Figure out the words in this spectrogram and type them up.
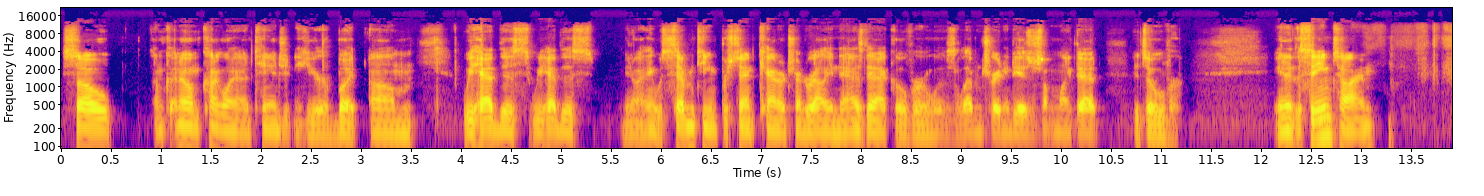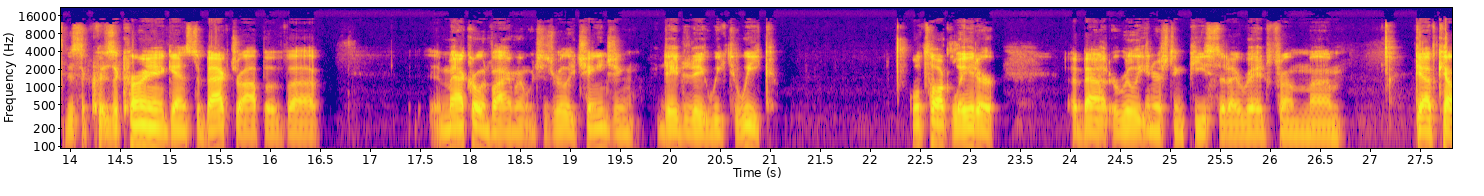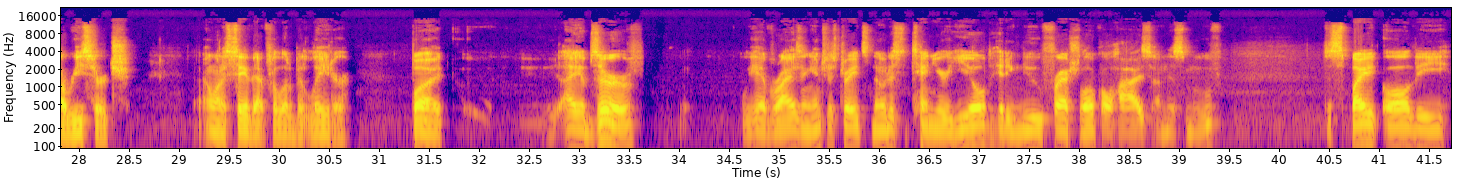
So I'm, I know I'm kind of going on a tangent here, but um, we had this, we had this, you know, I think it was 17% counter trend rally in NASDAQ over was 11 trading days or something like that. It's over. And at the same time, this is occurring against a backdrop of uh, a macro environment, which is really changing day to day, week to week we'll talk later about a really interesting piece that I read from um, GaveKal Research. I want to save that for a little bit later. But I observe we have rising interest rates. Notice the 10 year yield hitting new, fresh local highs on this move. Despite all the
